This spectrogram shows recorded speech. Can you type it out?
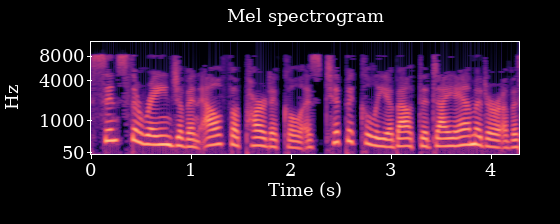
Since the range of an alpha particle is typically about the diameter of a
